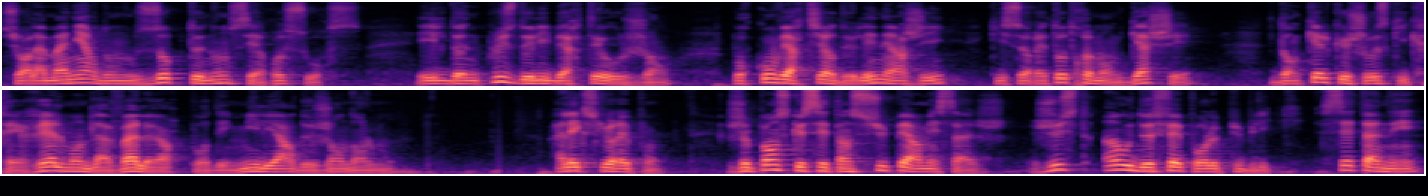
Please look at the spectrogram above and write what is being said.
sur la manière dont nous obtenons ces ressources, et il donne plus de liberté aux gens pour convertir de l'énergie qui serait autrement gâchée dans quelque chose qui crée réellement de la valeur pour des milliards de gens dans le monde. Alex lui répond Je pense que c'est un super message. Juste un ou deux faits pour le public. Cette année,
